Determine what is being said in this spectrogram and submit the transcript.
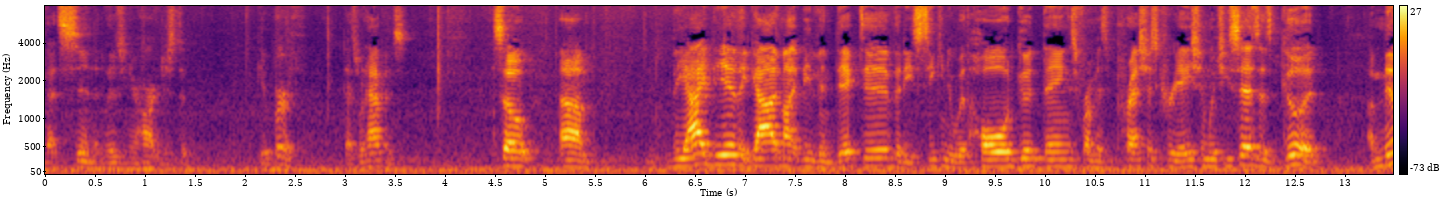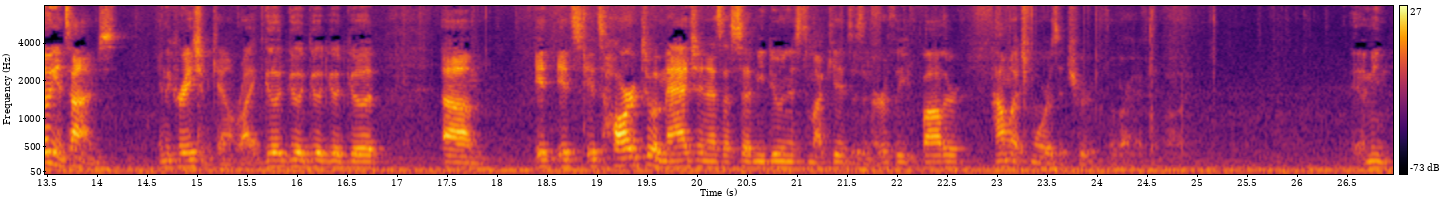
that sin that lives in your heart just to give birth. That's what happens. So, um, the idea that God might be vindictive, that he's seeking to withhold good things from his precious creation, which he says is good a million times in the creation account, right? Good, good, good, good, good. Um, it, it's, it's hard to imagine, as I said, me doing this to my kids as an earthly father. How much more is it true of our Heavenly Father? I mean,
